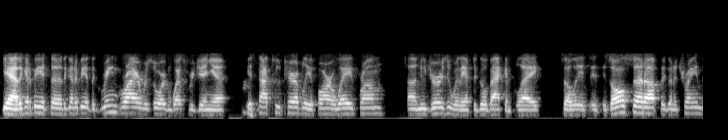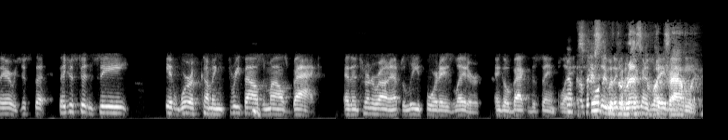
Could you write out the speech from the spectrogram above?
Yeah, they're going to be at the they're going to be at the Greenbrier Resort in West Virginia. It's not too terribly far away from uh, New Jersey, where they have to go back and play. So it, it, it's all set up. They're going to train there. It's just that they just didn't see it worth coming 3,000 miles back and then turn around and have to leave four days later and go back to the same place. Especially with the gonna- risk of like traveling.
